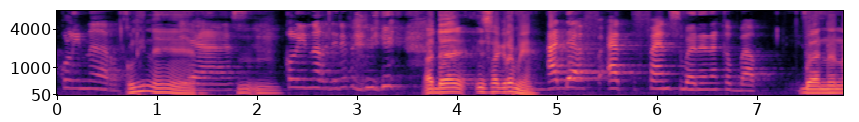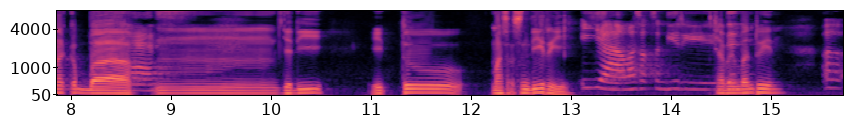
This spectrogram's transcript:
kuliner. kuliner Yes, Mm-mm. kuliner. Jadi Feni ada Instagram ya ada at fans banana kebab. banana kebab Yes. Hmm, jadi itu masak sendiri Iya, masak sendiri. siapa yang bantuin Eh,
